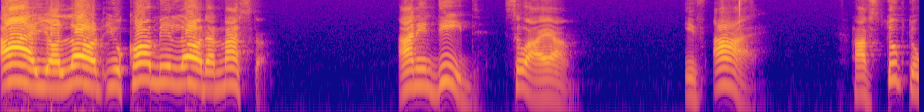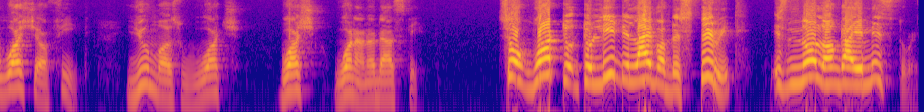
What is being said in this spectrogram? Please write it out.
I, your Lord, you call me Lord and Master. And indeed, so I am. If I have stooped to wash your feet, you must watch wash one another's feet. So, what to, to lead the life of the Spirit is no longer a mystery.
